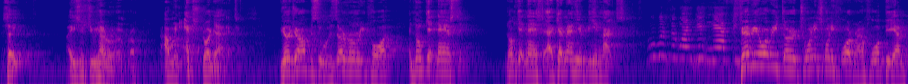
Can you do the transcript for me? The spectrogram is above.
See? I used to shoot heroin, bro. I'm an ex-drug addict. Your job is to observe and report, and don't get nasty. Don't get nasty. I came out here being nice. Who was getting nasty? February 3rd, 2024, around 4 p.m.,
